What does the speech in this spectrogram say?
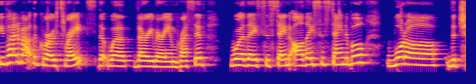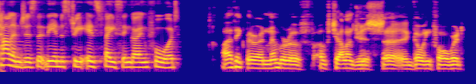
We've heard about the growth rates that were very, very impressive. Were they sustained? Are they sustainable? What are the challenges that the industry is facing going forward? I think there are a number of, of challenges uh, going forward.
